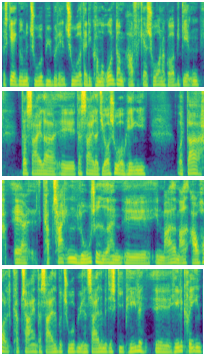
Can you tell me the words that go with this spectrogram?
der sker ikke noget med Tureby på den tur, da de kommer rundt om Afrikas horn og går op igennem, der sejler, øh, der sejler de også uafhængige, og der er kaptajnen, Lose hedder han, øh, en meget, meget afholdt kaptajn, der sejlede på Turby. Han sejlede med det skib hele, øh, hele krigen,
